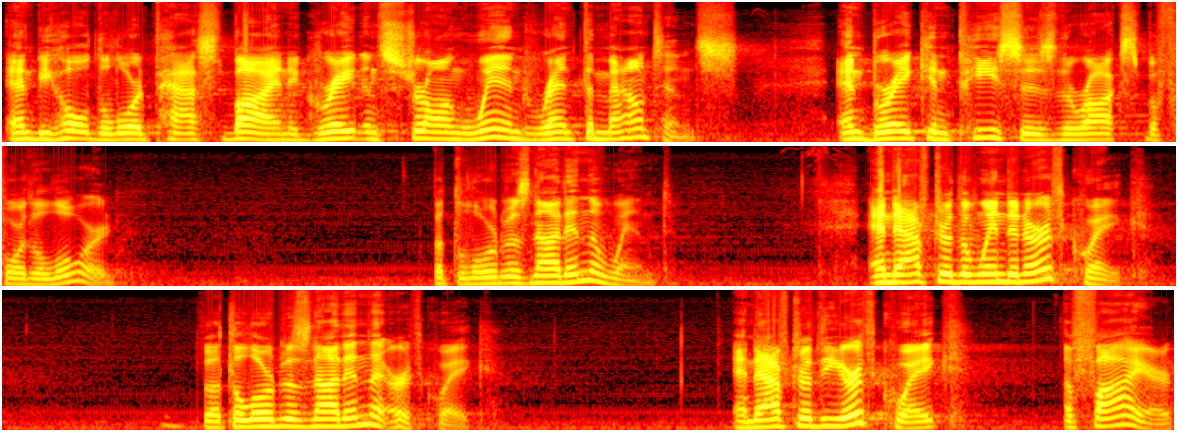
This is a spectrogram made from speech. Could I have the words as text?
And behold, the Lord passed by, and a great and strong wind rent the mountains and brake in pieces the rocks before the Lord. But the Lord was not in the wind. And after the wind, an earthquake. But the Lord was not in the earthquake. And after the earthquake, a fire.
